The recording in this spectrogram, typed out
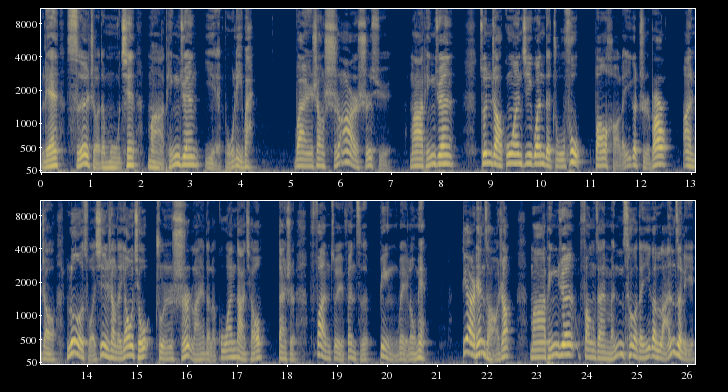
连死者的母亲马平娟也不例外。晚上十二时许，马平娟遵照公安机关的嘱咐，包好了一个纸包，按照勒索信上的要求，准时来到了固安大桥。但是犯罪分子并未露面。第二天早上，马平娟放在门侧的一个篮子里，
